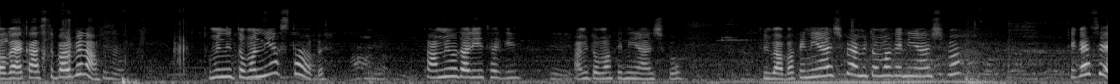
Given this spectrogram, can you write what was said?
বাবা একা আসতে পারবে না? তুমি তোমার নিয়ে আসতে হবে? তা আমিও দাঁড়িয়ে থাকি। আমি তোমাকে নিয়ে আসব। তুমি বাবাকে নিয়ে আসবে আমি তোমাকে নিয়ে আসব। ঠিক আছে?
